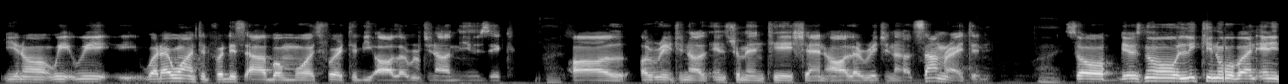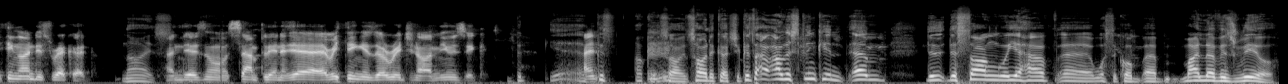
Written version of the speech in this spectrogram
you know, we, we, what I wanted for this album was for it to be all original music, Nice. all original instrumentation, all original songwriting. Right. So there's no licking over on anything on this record, Nice. and there's no sampling. Yeah, everything is original music. Yeah. And- okay. Sorry. Sorry to cut you. Because I, I was thinking, um, the the song where you have uh, what's it called? Uh, My love is real.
